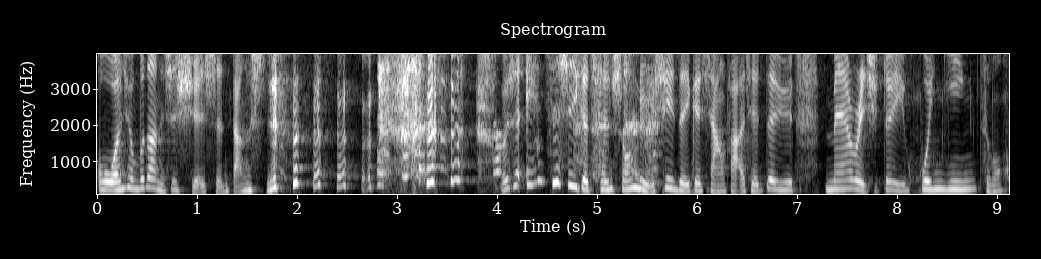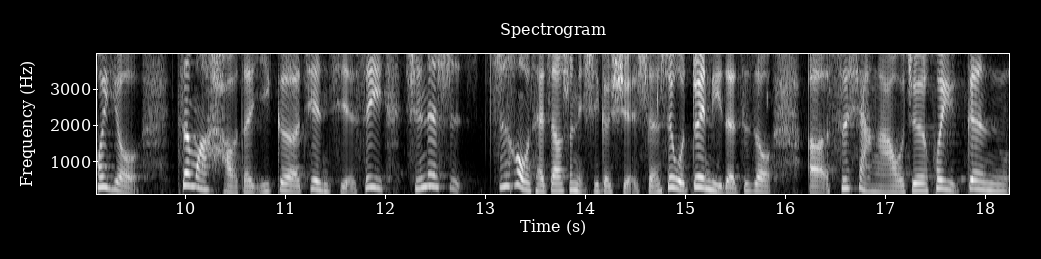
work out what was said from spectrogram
我完全不知道你是学生，当时，我就说，哎，这是一个成熟女性的一个想法，而且对于 marriage，对于婚姻，怎么会有这么好的一个见解？所以其实那是。之后我才知道说你是一个学生，所以我对你的这种呃思想啊，我觉得会更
